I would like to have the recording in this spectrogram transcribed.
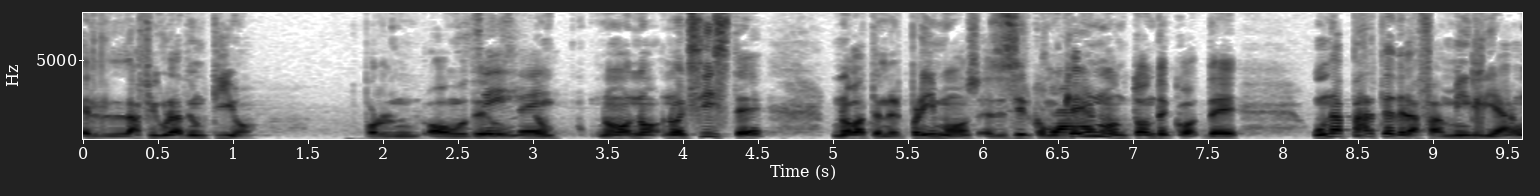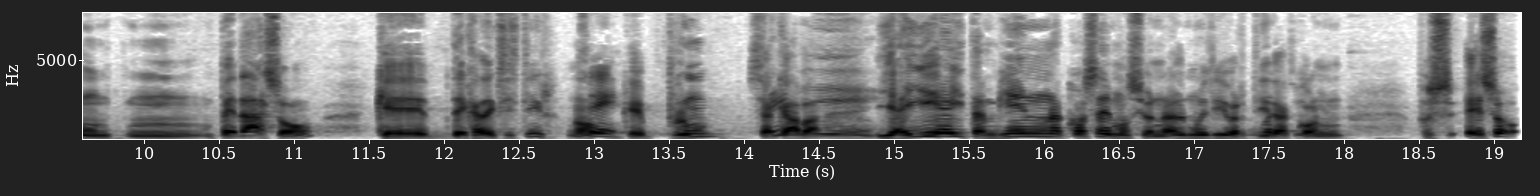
el- la figura de un tío. Por o de, Sí. un- de un- no, no, no existe, no va a tener primos. Es decir, como que hay un montón de, de una parte de la familia, un, un pedazo que deja de existir, ¿no? Sí. Que plum, se Sí. acaba. Y ahí hay también una cosa emocional muy divertida con, pues eso,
